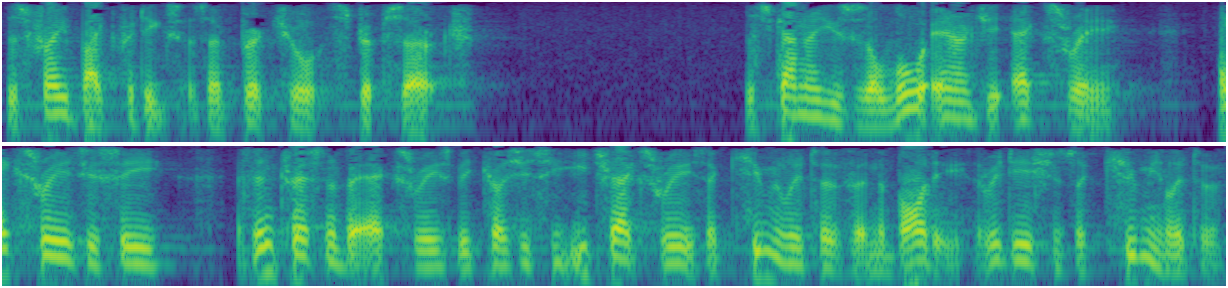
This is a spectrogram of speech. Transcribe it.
described by critics as a virtual strip search. The scanner uses a low-energy X-ray. X-rays, you see, it's interesting about X-rays because you see each X-ray is accumulative in the body. The radiation is accumulative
